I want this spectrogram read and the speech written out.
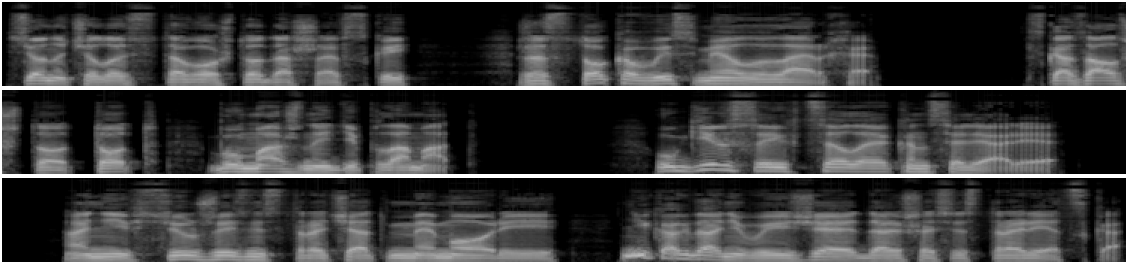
Все началось с того, что Дашевский жестоко высмеял Лерхе. Сказал, что тот бумажный дипломат. У Гирса их целая канцелярия. Они всю жизнь строчат мемории, никогда не выезжая дальше Сестрорецка.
